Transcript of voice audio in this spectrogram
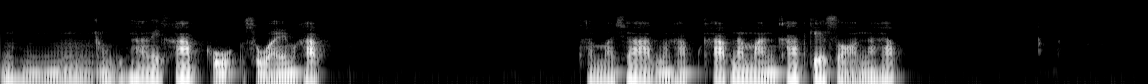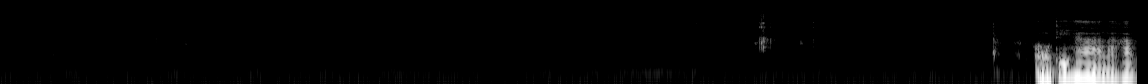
อื้อฮือองค์ที่5นี่คราบกุสวยครับ ธรรมชาตินะครับคราบน้ำมันคราบเกสรนะครับ องค์ที่ 5 นะครับ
